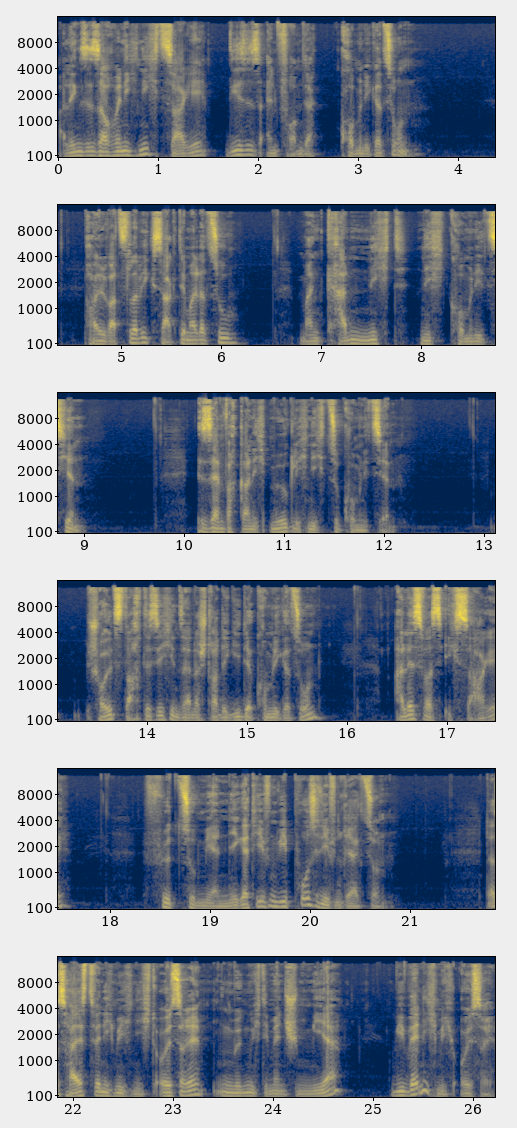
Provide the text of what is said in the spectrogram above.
Allerdings ist auch, wenn ich nichts sage, dies ist eine Form der Kommunikation. Paul Watzlawick sagte mal dazu, man kann nicht nicht kommunizieren. Es ist einfach gar nicht möglich, nicht zu kommunizieren. Scholz dachte sich in seiner Strategie der Kommunikation, alles, was ich sage, führt zu mehr negativen wie positiven Reaktionen. Das heißt, wenn ich mich nicht äußere, mögen mich die Menschen mehr, wie wenn ich mich äußere.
